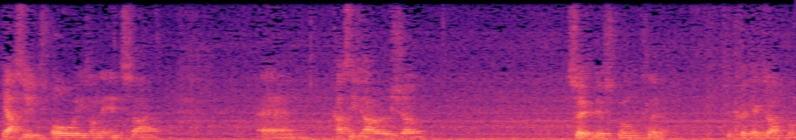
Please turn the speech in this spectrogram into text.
He actually is always on the inside, um, as these arrows show. So if you just go clip, it's a quick example.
